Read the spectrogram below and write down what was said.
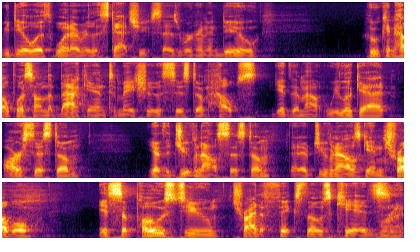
we deal with whatever the statute says we're going to do. Who can help us on the back end to make sure the system helps get them out? We look at our system. You have the juvenile system that if juveniles get in trouble, it's supposed to try to fix those kids, Right.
